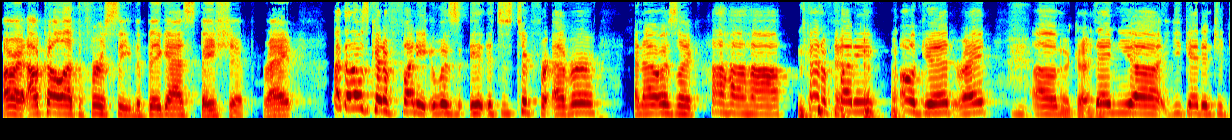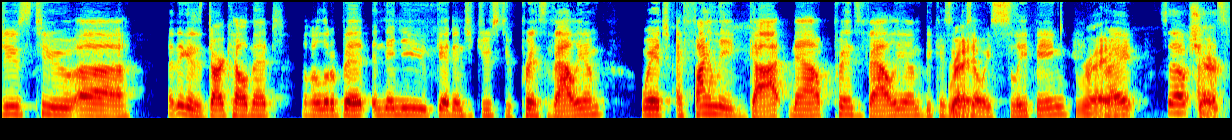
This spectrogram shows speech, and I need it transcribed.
All right, I'll call out the first scene, the big ass spaceship, right? I thought that was kind of funny. It was it, it just took forever. And I was like, ha ha ha, kind of funny, all good, right? Um, Okay. Then you uh, you get introduced to uh, I think it's Dark Helmet a little bit, and then you get introduced to Prince Valium, which I finally got now, Prince Valium, because he was always sleeping, Right. right? So uh, Sure. that's,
